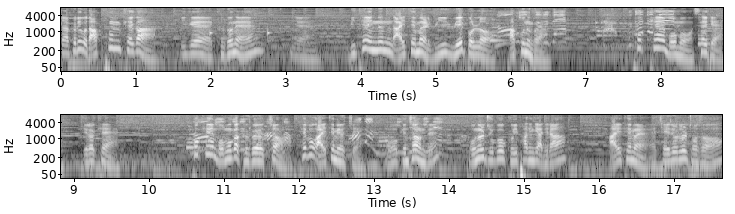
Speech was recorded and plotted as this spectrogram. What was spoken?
자 그리고 납품쾌가. 이게 그거네. 예. 밑에 있는 아이템을 위, 위에 걸로 바꾸는 거야. 포켓모모 3개. 이렇게. 포켓모모가 그거였죠? 회복 아이템이었지. 오 괜찮은데? 돈을 주고 구입하는 게 아니라 아이템을 예, 재료를 줘서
